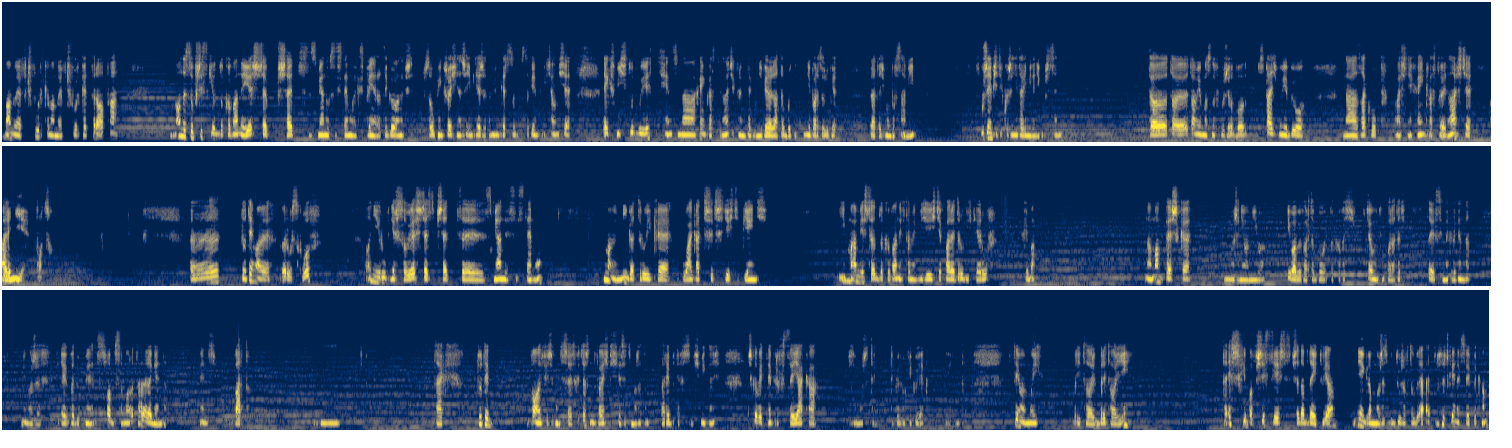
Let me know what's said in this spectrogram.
Mamy F4, mamy F4 Tropa. One są wszystkie odblokowane jeszcze przed zmianą systemu expienia, dlatego one są w większości na tierze. Tam Junker sobie zostawiłem, nie chciało mi się expić 120 tysięcy na Henka 14, którym tak niewiele latał, bo nie, nie bardzo lubię latać bombowcami. Wkurzyłem się tylko, że nie dali mi na niego przeceny to, to, to mnie mocno wkurzyło, bo stać by mnie było na zakup właśnie Henkla 111, ale nie, po co? Eee, tutaj mamy Rusków, Oni również są jeszcze sprzed e, zmiany systemu. Mamy Miga trójkę, Łaga 335 i mam jeszcze odblokowanych tam jak widzieliście parę drugich tierów, chyba. No, mam Peszkę, może nie mam Miła. Iła by warto było odblokować, chciałbym tu polatać, to jest jednak legenda. Mimo, że jak według mnie słaby samolot, ale legenda, więc warto. Mm. Tak, tutaj wątpię, że będzie sobie, chociaż na 20 tysięcy to może tam parę sobie śmignąć. Aczkolwiek najpierw chcę jaka, czy może tego, tego drugiego jaka. Tutaj mam moich Britoli, Brytoli. Też chyba wszyscy jeszcze sprzed update'u. Ja nie gram może zbyt dużo w tą grę, ale troszeczkę jednak sobie pykam.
